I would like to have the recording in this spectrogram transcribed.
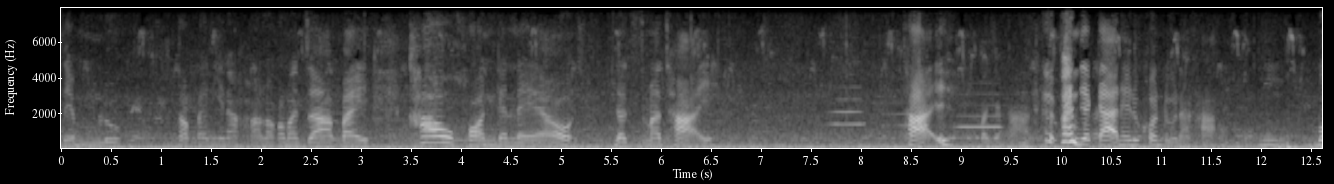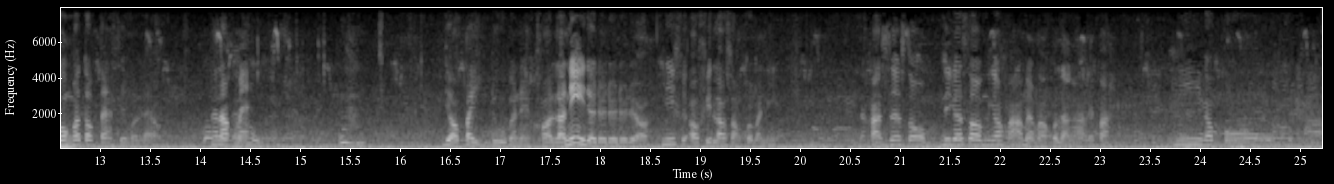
เต็มเลยต่อไปนี้นะคะ เราก็มาจะไปเข้าคอนกันแล้วเดี๋ยวจะมาถ่าย ถ่ายบรรยากาศบรรยากาศให้ทุกคนดูนะคะ นี่บงก็ตกแต่งเสร็จหมดแล้วน่ารักไหมเดี๋ยวไปดูกันในคอนแล้วนี่เดี๋ยวเดี๋ยวเดี๋ยวเดี๋ยวนี่คือออฟฟิศเราสองคนวันนี้ นะคะ เสื้อส้ม นี่ก็ส้ม นี่ก็ฟ้าเหมือนมาคนละงานเลยปะนี่กระโปรงรองเท้า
